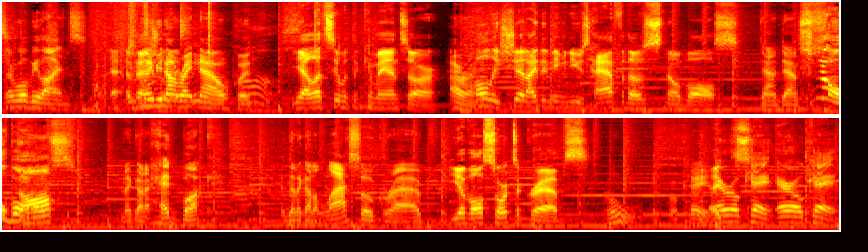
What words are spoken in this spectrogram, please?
There will be lines. Eventually. Maybe not right now, but Yeah, let's see what the commands are. All right. Holy shit! I didn't even use half of those snowballs. down, down. to Snowballs! stomp, And I got a head buck, and then I got a lasso grab. You have all sorts of grabs. Oh, okay. Arrow K, Arrow K.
